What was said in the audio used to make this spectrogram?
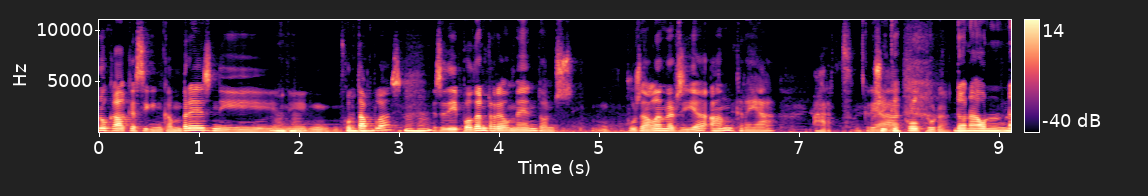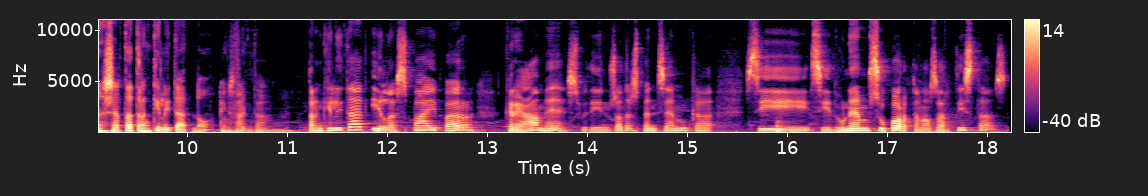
no cal que siguin cambrers ni, uh -huh. ni comptables, uh -huh. és a dir, poden realment doncs, posar l'energia en crear art, crear o sigui cultura. Donar una certa tranquil·litat, no? Exacte. Tranquil·litat i l'espai per crear més. Vull dir, nosaltres pensem que si, si donem suport als artistes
